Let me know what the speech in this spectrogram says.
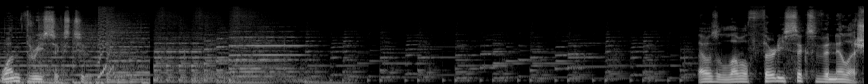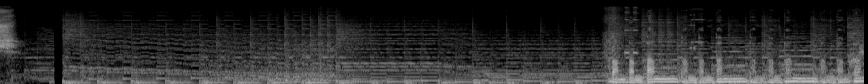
One three six two. That was a level 36 Vanillish. Bum bum bum bum bum bum bum bum bum bum bum bum.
